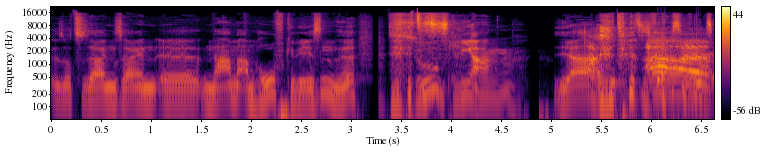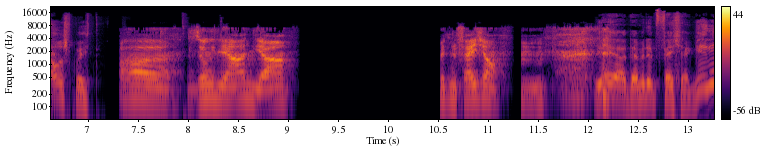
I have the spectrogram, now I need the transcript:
sozusagen sein äh, Name am Hof gewesen. Ne? Su Liang. Ja, Ach, das ist, ah, was ich jetzt ausspricht. Ah, Sung Liang, ja. Mit dem Fächer. Hm. Ja, ja, der mit dem Fächer. Genau.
